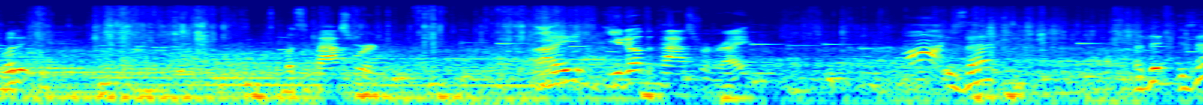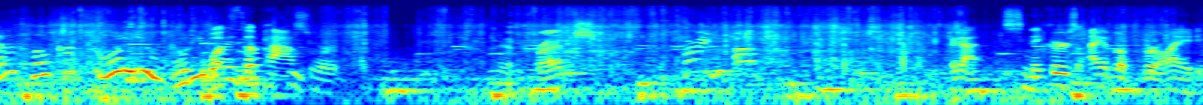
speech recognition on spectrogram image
What? it- What's the password? I You know the password, right? Come on. is that. Are they, is that a helicopter? What are you? What are you? What's guys the up to? Password? I got French. Hurry up. I got Snickers. I have a variety.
